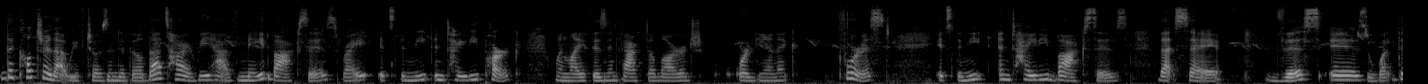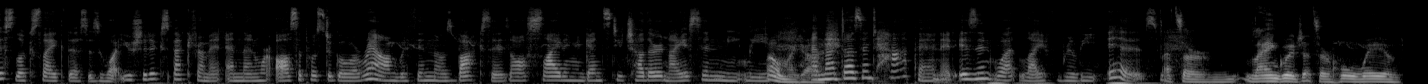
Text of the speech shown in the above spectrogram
the culture that we've chosen to build. That's hard. We have made boxes, right? It's the neat and tidy park when life is, in fact, a large organic forest. It's the neat and tidy boxes that say, this is what this looks like, this is what you should expect from it. And then we're all supposed to go around within those boxes, all sliding against each other nice and neatly. Oh my gosh. And that doesn't happen. It isn't what life really is. That's our language, that's our whole way of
